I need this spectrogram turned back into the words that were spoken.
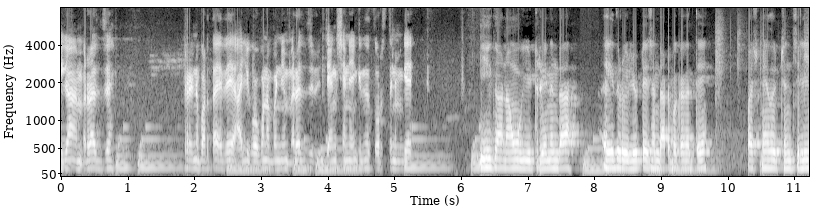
ಈಗ ಮಿರಾಜ್ ಟ್ರೈನ್ ಬರ್ತಾ ಇದೆ. ಅಲ್ಲಿಗೆ ಹೋಗೋಣ ಬನ್ನಿ. ಮಿರಾಜ್ ಜಂಕ್ಷನ್ ಹೇಗಿಂದ ತೋರಿಸ್ತೀನಿ ನಿಮಗೆ? ಈಗ ನಾವು ಈ ಟ್ರೈನಿಂದ ಐದು ರೈಲ್ವೆ ಸ್ಟೇಷನ್ ದಾಟಬೇಕಾಗತ್ತೆ. ಫಸ್ಟ್ನೇದು ಚಂಚಲಿ,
